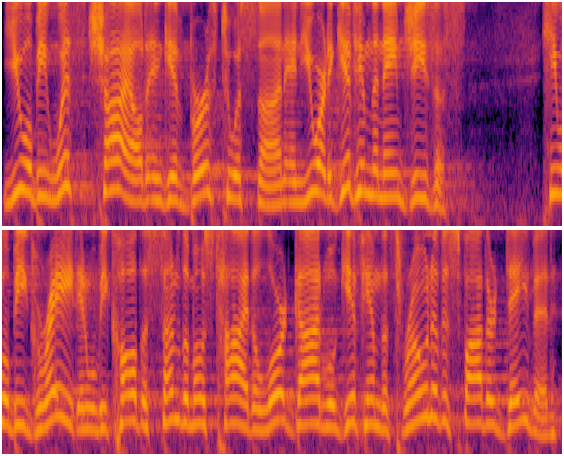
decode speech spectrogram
You will be with child and give birth to a son, and you are to give him the name Jesus. He will be great and will be called the Son of the Most High. The Lord God will give him the throne of his father David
